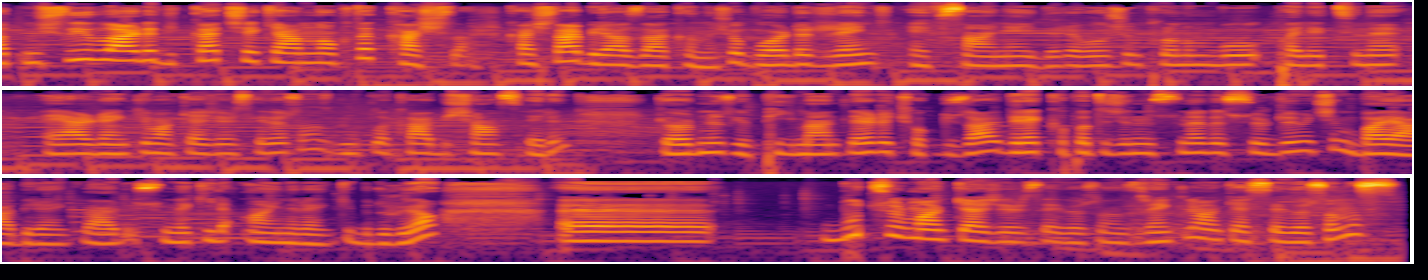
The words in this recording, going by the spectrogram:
...60'lı yıllarda dikkat çeken nokta kaşlar. Kaşlar biraz daha kalınlaşıyor. Bu arada renk efsaneydi. Revolution Pro'nun bu paletine eğer renkli makyajları seviyorsanız mutlaka bir şans verin. Gördüğünüz gibi pigmentleri de çok güzel. Direkt kapatıcının üstüne de sürdüğüm için bayağı bir renk verdi. Üstündekiyle aynı renk gibi duruyor. Ee, bu tür makyajları seviyorsanız, renkli makyaj seviyorsanız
